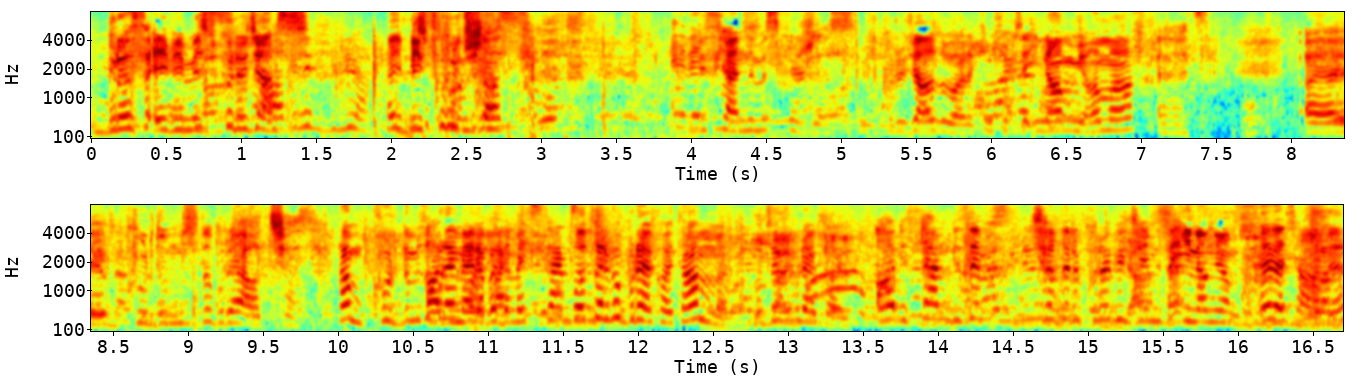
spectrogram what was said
Burası evimiz kuracağız. Hayır biz kuracağız. Biz kendimiz kuracağız. Kuracağız bu arada. Kimse bize inanmıyor ama. Evet. Ee, kurduğumuzu da buraya atacağız. Tamam kurduğumuzu Abi buraya merhaba koy. demek ister misin? Fotoğrafı buraya koy tamam mı? Fotoğrafı buraya koy. Abi sen bizim çadırı kurabileceğimize inanıyor musun? Evet abi.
